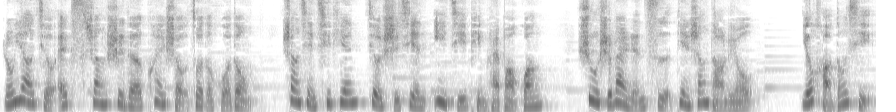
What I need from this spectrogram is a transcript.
荣耀九 X 上市的快手做的活动，上线七天就实现一级品牌曝光，数十万人次电商导流。有好东西，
